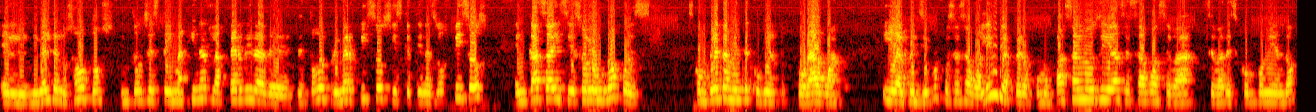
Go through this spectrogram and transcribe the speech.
el nivel de los autos, entonces te imaginas la pérdida de, todo el primer piso, si es que tienes dos pisos en casa y si es solo uno, pues completamente cubierto por agua. Y al principio pues es agua limpia, pero como pasan los días esa agua se va se va descomponiendo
